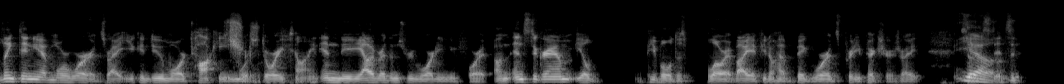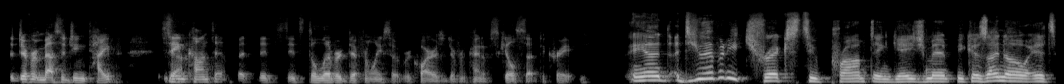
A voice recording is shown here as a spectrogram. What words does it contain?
LinkedIn, you have more words, right? You can do more talking, sure. more storytelling, and the algorithm's rewarding you for it. On Instagram, you'll people will just blow right by you if you don't have big words, pretty pictures, right? So yeah, it's, it's a, a different messaging type same yeah. content, but it's it's delivered differently, so it requires a different kind of skill set to create. And do you have any tricks to prompt engagement? Because I know it's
